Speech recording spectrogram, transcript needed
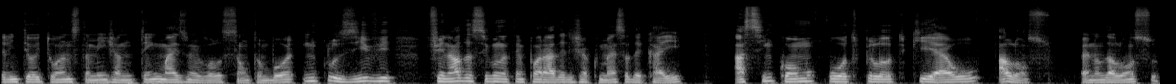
38 anos também já não tem mais uma evolução tão boa. Inclusive, final da segunda temporada ele já começa a decair, assim como o outro piloto que é o Alonso. Fernando Alonso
